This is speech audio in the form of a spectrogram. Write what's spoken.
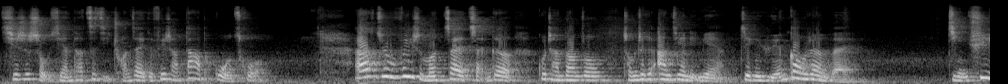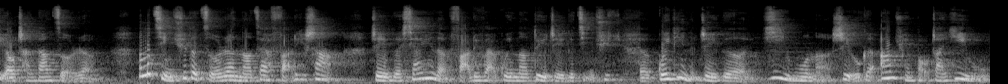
其实首先他自己存在一个非常大的过错。而就为什么在整个过程当中，从这个案件里面，这个原告认为。景区也要承担责任，那么景区的责任呢，在法律上这个相应的法律法规呢，对这个景区呃规定的这个义务呢，是有个安全保障义务。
